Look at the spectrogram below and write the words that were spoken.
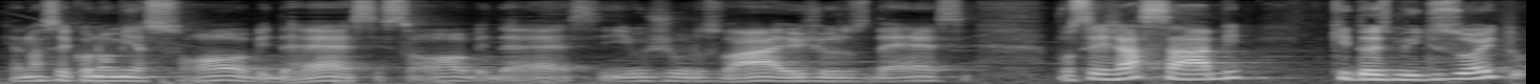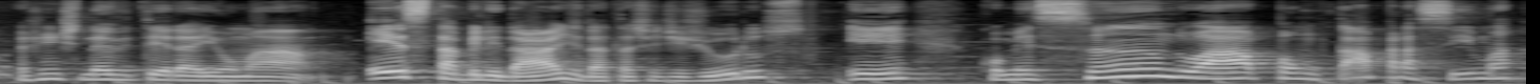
que a nossa economia sobe, desce, sobe, desce, e os juros vai, os juros desce, você já sabe que 2018 a gente deve ter aí uma estabilidade da taxa de juros e começando a apontar para cima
